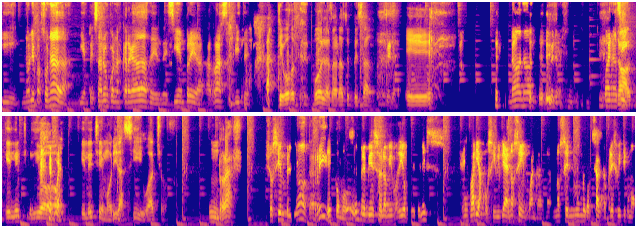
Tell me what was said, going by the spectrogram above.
y no le pasó nada. Y empezaron con las cargadas de, siempre a, Racing, ¿viste? que vos, vos las habrás empezado. Eh, no, no, pero... bueno, no, qué leche, digo, qué leche de morir así, guacho. Un rush. Yo siempre. No, terrible. Es como. Siempre pienso lo mismo. Digo, tenés, tenés varias posibilidades. No sé en cuántas, no, sé el número exacto, pero es, viste, como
